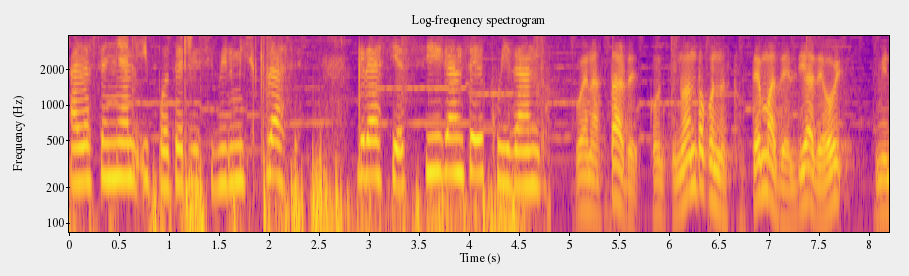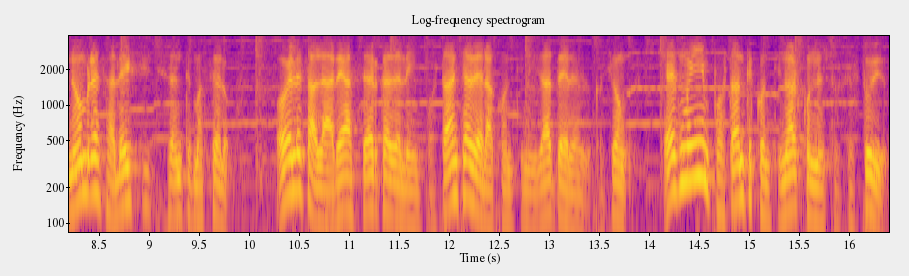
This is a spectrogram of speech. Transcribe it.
a la señal y poder recibir mis clases. Gracias, síganse cuidando. Buenas tardes, continuando con nuestro tema del día de hoy, mi nombre es Alexis Vicente Marcelo. Hoy les hablaré acerca de la importancia de la continuidad de la educación. Es muy importante continuar con nuestros estudios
